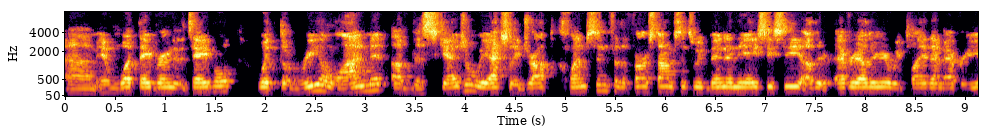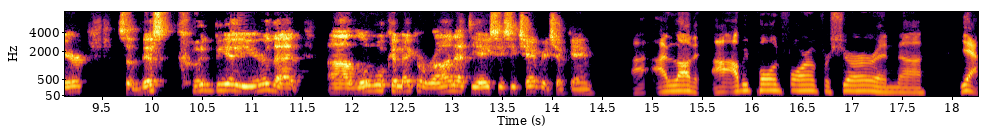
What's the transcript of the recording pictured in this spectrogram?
um, and what they bring to the table. With the realignment of the schedule, we actually dropped Clemson for the first time since we've been in the ACC. Other every other year, we play them every year. So this could be a year that uh, Louisville can make a run at the ACC championship game. I, love it. I'll be pulling for him for sure. And uh, yeah,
